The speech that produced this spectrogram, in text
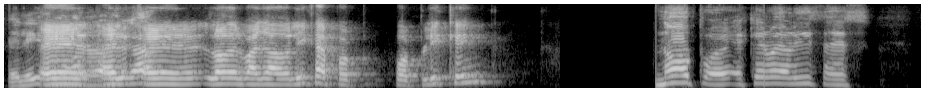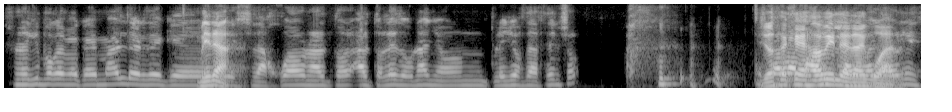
Feliz. Eh, el- lo del Valladolid es por, por Plisken. No, pues es que el Valladolid es, es un equipo que me cae mal desde que Mira. se la jugaron al, To- al Toledo un año, un playoff de ascenso. Yo sé que a Javi le da igual.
